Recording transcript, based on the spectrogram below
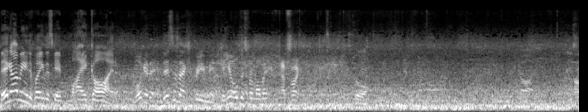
They got me into playing this game. My God, look at it. This is actually pretty amazing. Can you hold this for a moment? absolutely. Cool. God.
